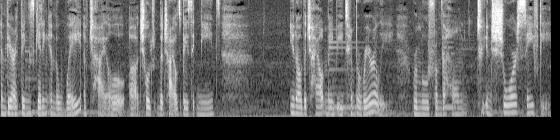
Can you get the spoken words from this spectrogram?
and there are things getting in the way of child uh, children the child's basic needs you know the child may be temporarily removed from the home to ensure safety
